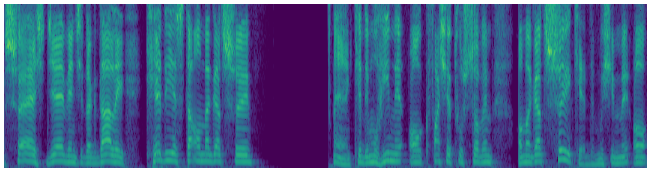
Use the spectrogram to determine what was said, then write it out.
6, 9 i tak dalej? Kiedy jest ta omega-3? E, kiedy mówimy o kwasie tłuszczowym omega-3, kiedy musimy o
